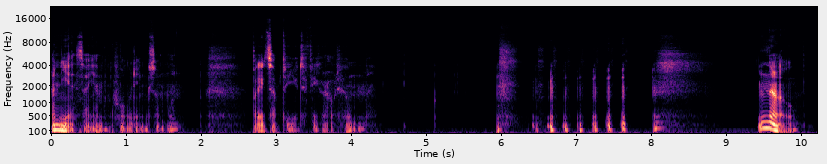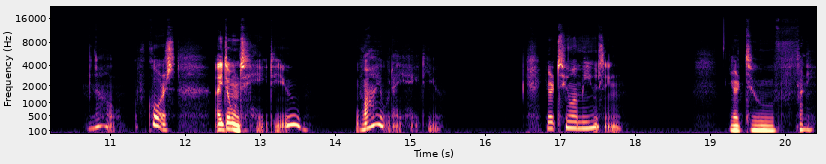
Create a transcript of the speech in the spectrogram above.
And yes, I am quoting someone. But it's up to you to figure out whom. No. No, of course, I don't hate you. Why would I hate you? You're too amusing. You're too funny.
